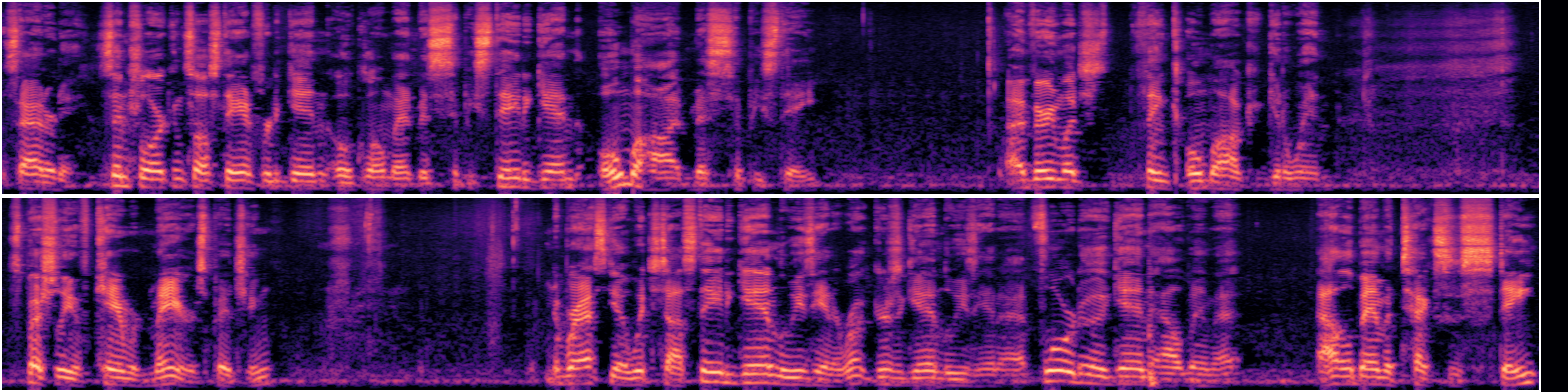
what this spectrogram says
Saturday, Central Arkansas, Stanford again, Oklahoma at Mississippi State again, Omaha at Mississippi State. I very much think Omaha could get a win, especially if Cameron Mayer's pitching. Nebraska at Wichita State again, Louisiana Rutgers again, Louisiana at Florida again, Alabama at Alabama Texas State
